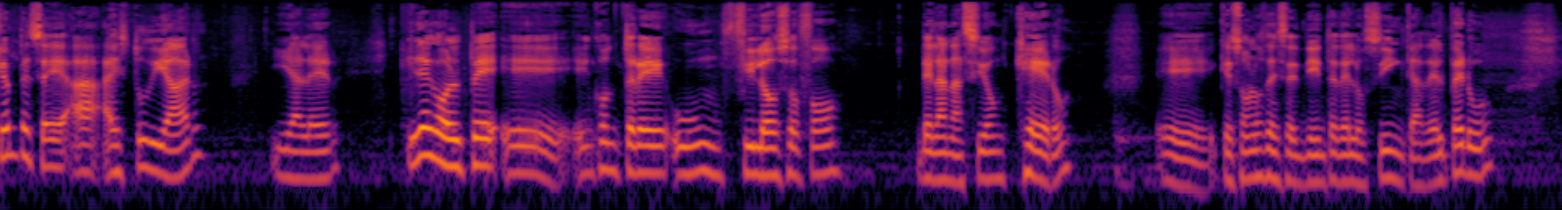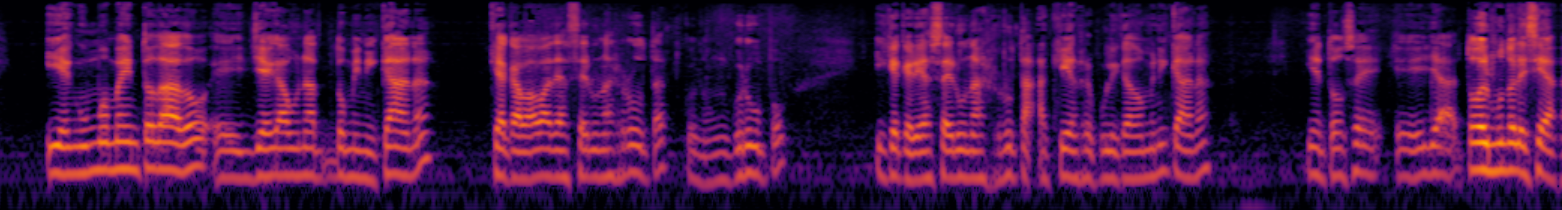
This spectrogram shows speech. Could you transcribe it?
que empecé a estudiar y a leer, y de golpe eh, encontré un filósofo de la nación Quero, eh, que son los descendientes de los incas del Perú, y en un momento dado eh, llega una dominicana que acababa de hacer una ruta con un grupo y que quería hacer una ruta aquí en República Dominicana. Y entonces ella, todo el mundo le decía,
